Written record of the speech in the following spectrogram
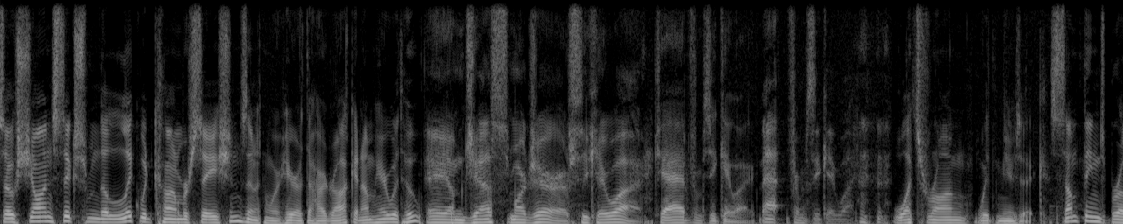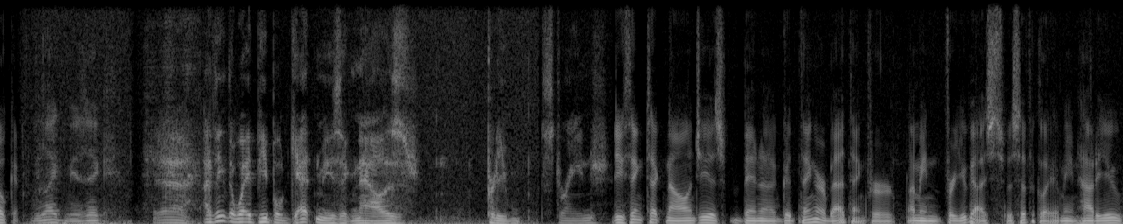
So Shawn SixX from the Liquid Conversations, and we're here at the Hard Rock, and I'm here with who? Hey, I'm Jess Margera, CKY. Chad from CKY. Matt from CKY. What's wrong with music? Something's broken. We like music. Yeah, I think the way people get music now is pretty strange. Do you think technology has been a good thing or a bad thing for? I mean, for you guys specifically. I mean, how do you?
